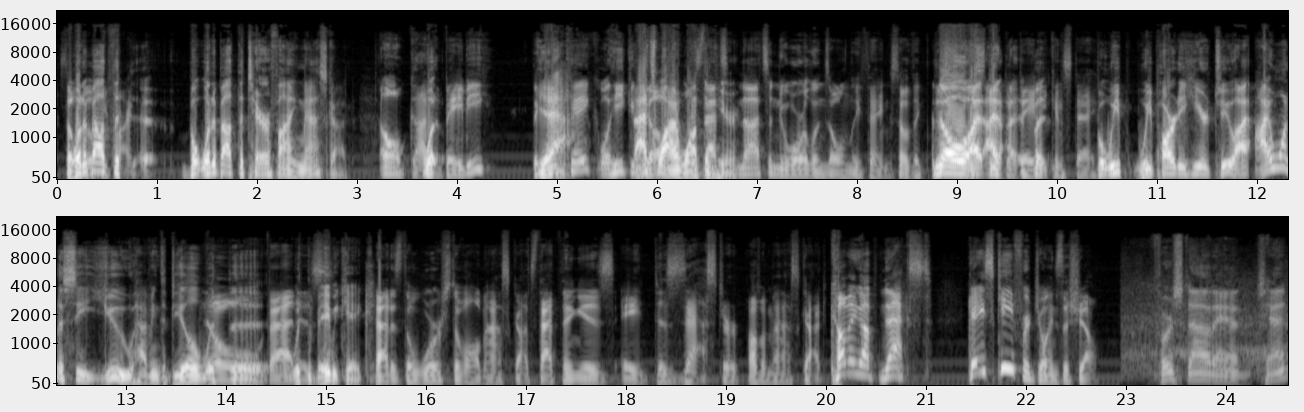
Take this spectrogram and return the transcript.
So what we'll about the? Uh, but what about the terrifying mascot? oh god, what- the baby, the Yeah. king cake? Well, he can. That's go, why I want them that's, here. No, that's a New Orleans only thing. So the, the No, the I, I, I baby but can stay. but we we party here too. I, I want to see you having to deal with the that with the baby cake. That is the worst of all mascots. That thing is a disaster of a mascot. Coming up next, Case Keefer joins the show. First down and 10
